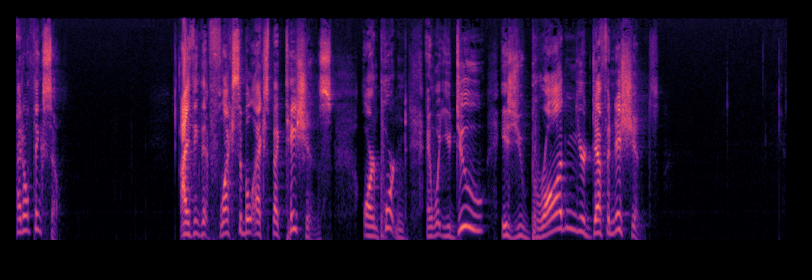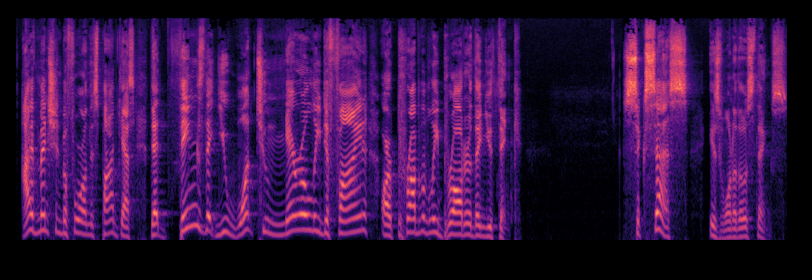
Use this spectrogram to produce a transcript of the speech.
I don't think so. I think that flexible expectations are important. And what you do is you broaden your definitions. I've mentioned before on this podcast that things that you want to narrowly define are probably broader than you think. Success is one of those things.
